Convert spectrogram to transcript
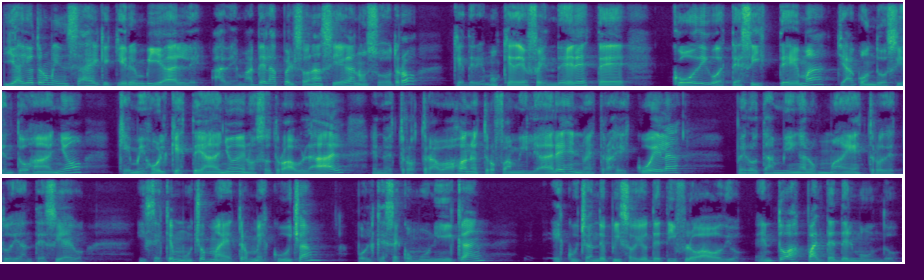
Y hay otro mensaje que quiero enviarle, además de las personas ciegas, nosotros que tenemos que defender este código, este sistema, ya con 200 años, que mejor que este año de nosotros hablar en nuestros trabajos, a nuestros familiares, en nuestras escuelas, pero también a los maestros de estudiantes ciegos. Y sé que muchos maestros me escuchan porque se comunican escuchando episodios de Tiflo Audio en todas partes del mundo.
